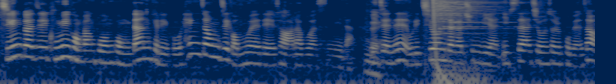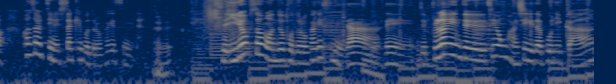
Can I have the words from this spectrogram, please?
지금까지 국민건강보험공단 그리고 행정직 업무에 대해서 알아보았습니다. 네. 이제는 우리 지원자가 준비한 입사 지원서를 보면서 컨설팅을 시작해 보도록 하겠습니다. 네. 네, 이력서 먼저 보도록 하겠습니다. 네. 이제 블라인드 채용 방식이다 보니까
